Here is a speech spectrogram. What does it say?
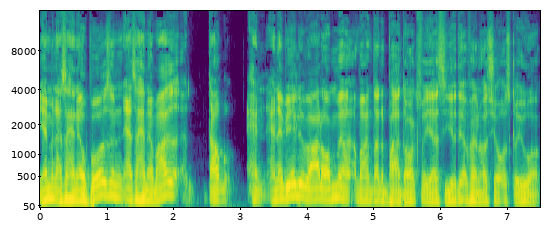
Jamen altså, han er jo både sådan, altså han er meget, der er, jo- han, han er virkelig bare et omvandrende paradoks, hvad jeg siger, og derfor er han også sjov at skrive om.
